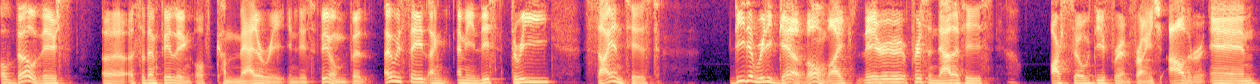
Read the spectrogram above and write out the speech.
although there's a, a certain feeling of camaraderie in this film, but I would say, like, I mean, these three scientists didn't really get along. Like their personalities are so different from each other, and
